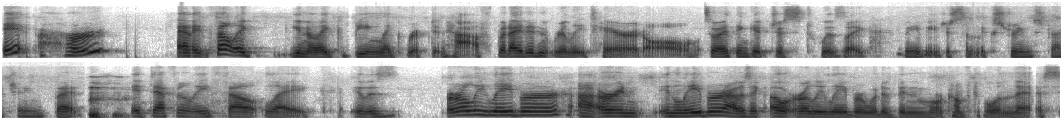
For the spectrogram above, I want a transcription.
It hurt and it felt like, you know, like being like ripped in half, but I didn't really tear at all. So I think it just was like maybe just some extreme stretching, but mm-hmm. it definitely felt like it was early labor uh, or in, in labor i was like oh early labor would have been more comfortable in this.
